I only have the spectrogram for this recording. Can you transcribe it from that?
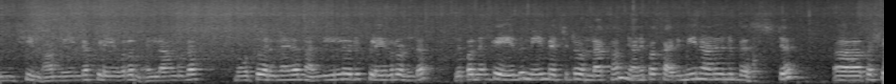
ഇഞ്ചിയും ആ മീനിന്റെ ഫ്ലേവറും എല്ലാം കൂടെ മൂത്ത് വരുന്നതിന് നല്ലൊരു ഫ്ലേവറുണ്ട്. ഇതിപ്പോൾ നിങ്ങൾക്ക് ഏത് മീൻ വെച്ചിട്ട് ഉണ്ടാക്കാം. ഞാനിപ്പോൾ കരിമീനാണ് ഇതിന് ബെസ്റ്റ്. പക്ഷേ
